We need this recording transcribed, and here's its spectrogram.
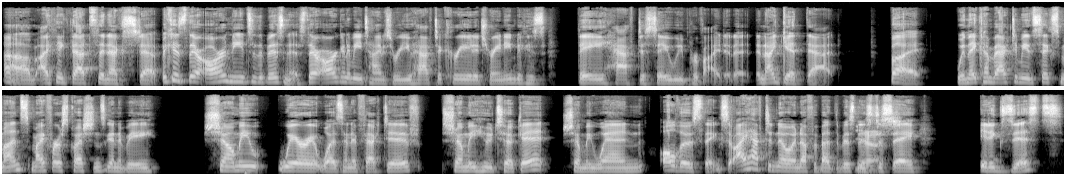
Um, I think that's the next step because there are needs of the business. There are going to be times where you have to create a training because they have to say we provided it. And I get that. But when they come back to me in six months, my first question is going to be show me where it wasn't effective, show me who took it, show me when, all those things. So I have to know enough about the business yes. to say it exists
